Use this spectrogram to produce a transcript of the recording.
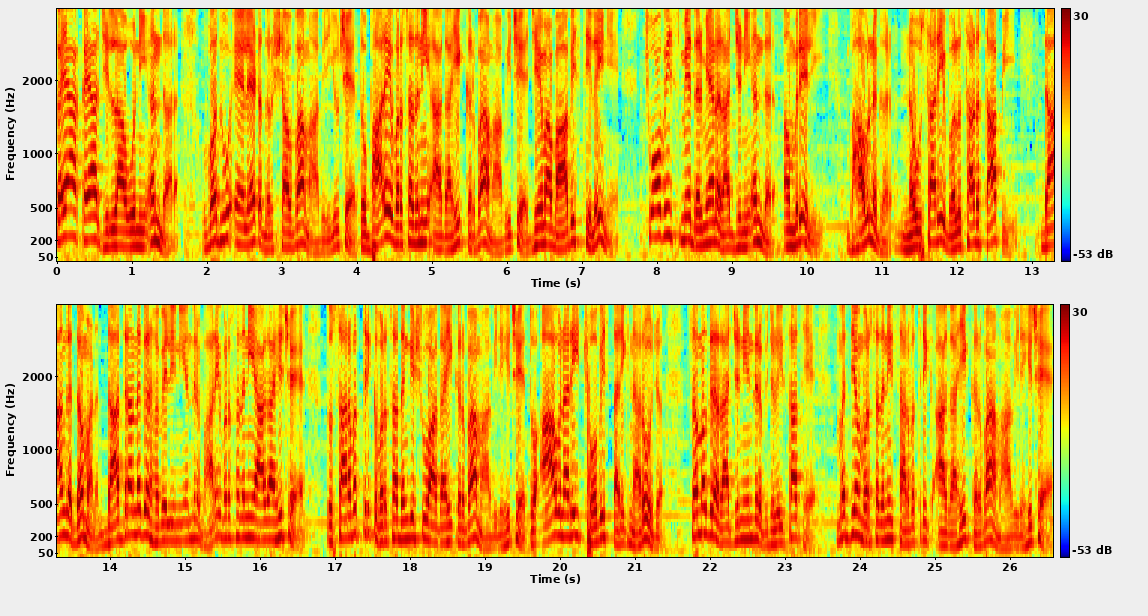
કયા કયા જિલ્લાઓની અંદર વધુ એલર્ટ દર્શાવવામાં આવી રહ્યું છે? તો ભારે વરસાદની આગાહી કરવામાં આવી છે, જેમાં બાવીસથી લઈને ચોવીસ મે દરમિયાન રાજ્યની અંદર અમરેલી, ભાવનગર, નવસારી, વલસાડ તાપી ડાંગ દમણ, દાદરાનગર હવેલીની અંદર ભારે વરસાદની આગાહી છે. તો સાર્વત્રિક વરસાદ અંગે શું આગાહી કરવામાં આવી રહી છે? તો આવનારી ચોવીસ તારીખના રોજ સમગ્ર રાજ્યની અંદર વીજળી સાથે મધ્યમ વરસાદની સાર્વત્રિક આગાહી કરવામાં આવી રહી છે.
